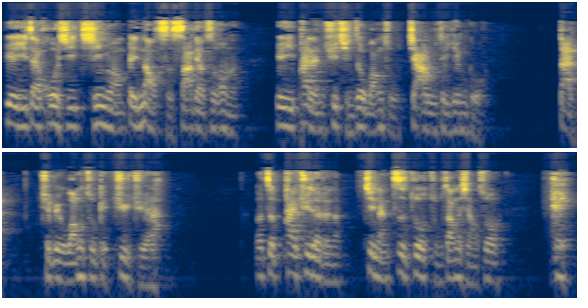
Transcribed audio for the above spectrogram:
乐毅在获悉齐闵王被闹死杀掉之后呢，乐毅派人去请这王族加入这燕国，但却被王族给拒绝了。而这派去的人呢，竟然自作主张的想说：“嘿，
